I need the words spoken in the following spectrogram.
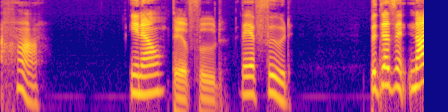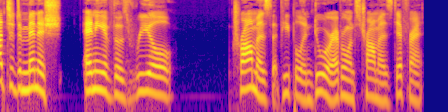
huh. You know, They have food. they have food. But doesn't not to diminish any of those real traumas that people endure. Everyone's trauma is different.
